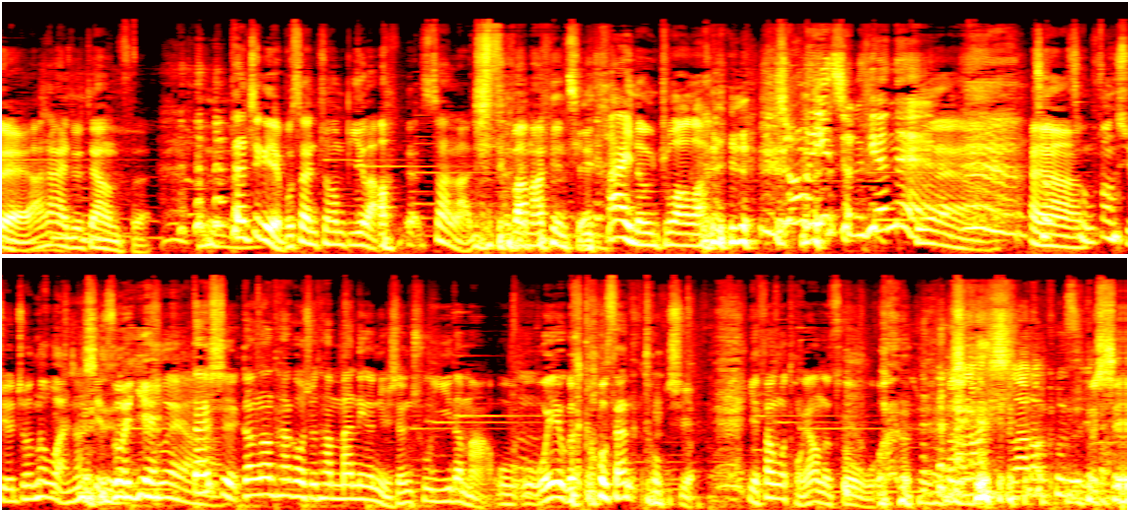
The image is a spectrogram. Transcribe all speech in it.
对，然后大概就这样子，但这个也不算装逼了哦，算了，就是在爸妈面前。太能装了，你你装了一整天呢。对从从放学装到晚上写作业，对啊！但是刚刚他跟我说他们班那个女生初一的嘛，我我我也有个高三的同学，也犯过同样的错误。拉屎拉到裤子里，不是，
